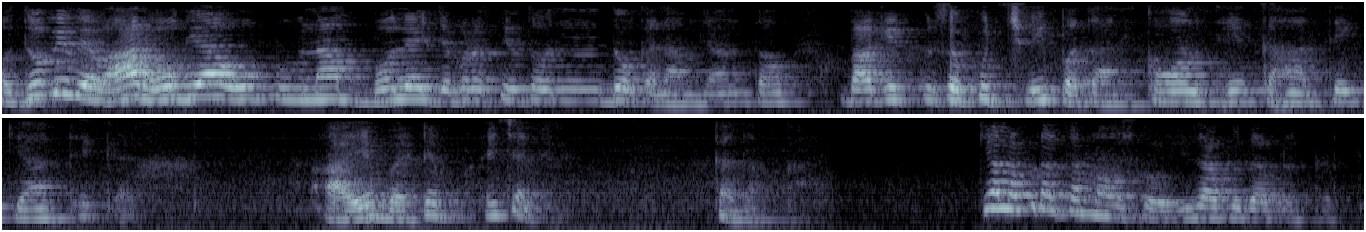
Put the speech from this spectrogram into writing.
और जो भी व्यवहार हो गया, वो नाम बोले, ज़बरदस्ती तो दो का नाम जानता हूँ। बाकी कुछ कुछ भी पता नहीं, कौन थे, कहाँ थे, क्या थे कैसे आए, बैठे, पढ़े, चले। कदम का क्या लपड़ा करना उसको, हिसाब किताब रख करके?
